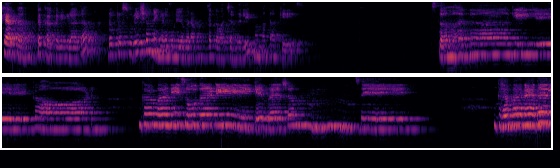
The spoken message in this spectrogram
ಖ್ಯಾತ ಮುಕ್ತಕ ಕವಿಗಳಾದ ಡಾಕ್ಟರ್ ಸುರೇಶ ನೆಂಗಳಗುಳಿಯವರ ಮುಕ್ತಕ ವಾಚನದಲ್ಲಿ ಮಮತಾ ಕೆ ಎಸ್ ಸಮನಾಗಿಯೇ ಕಾಣ ಗಮನಿಸುವುದಟೀಕೆ ಪ್ರಶಂಸೆ. ಗಮನದಲ್ಲಿರುವಾಗ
